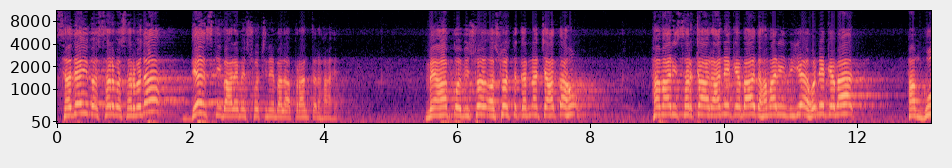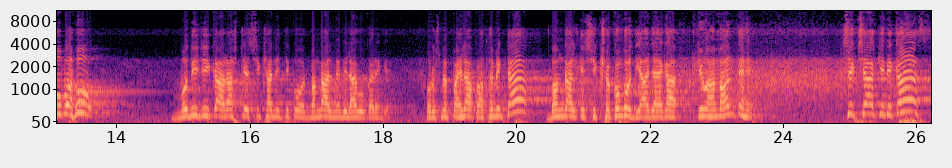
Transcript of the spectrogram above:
सदैव सर्व सर्वदा देश के बारे में सोचने वाला प्रांत रहा है। मैं आपको विश्व आश्वस्त करना चाहता हूँ, हमारी सरकार आने के बाद, हमारी विजय होने के बाद, हम हूबहू मोदी जी का राष्ट्रीय शिक्षा नीति को और बंगाल में भी लागू करेंगे। और उसमें पहला प्राथमिकता, बंगाल के शिक्षकों को दिया जाएगा। क्यों हम मानते हैं? शिक्षा की विकास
